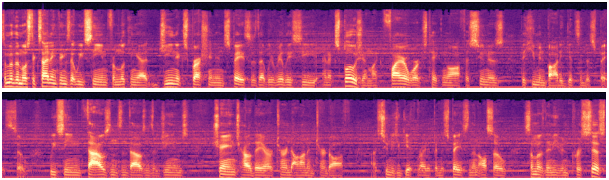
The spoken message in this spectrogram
Some of the most exciting things that we've seen from looking at gene expression in space is that we really see an explosion, like fireworks taking off as soon as the human body gets into space. So we've seen thousands and thousands of genes change how they are turned on and turned off as soon as you get right up into space. And then also some of them even persist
